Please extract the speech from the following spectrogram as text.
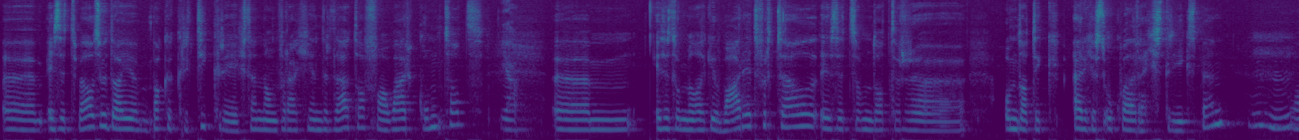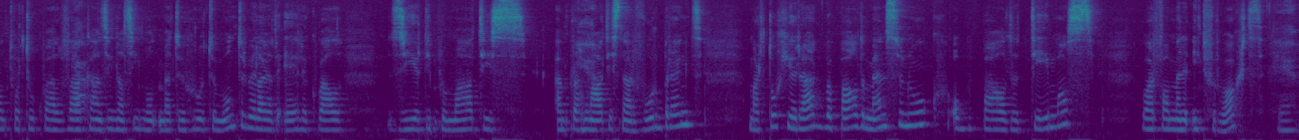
eh, is het wel zo dat je bakken kritiek krijgt. En dan vraag je inderdaad af van waar komt dat? Ja. Ehm, is het omdat ik de waarheid vertel? Is het omdat, er, eh, omdat ik ergens ook wel rechtstreeks ben? Want het wordt ook wel vaak Ja. aanzien als iemand met een grote mond, terwijl je dat eigenlijk wel zeer diplomatisch en pragmatisch naar voren brengt. Maar toch, je raakt bepaalde mensen ook op bepaalde thema's waarvan men het niet verwacht. Ja.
